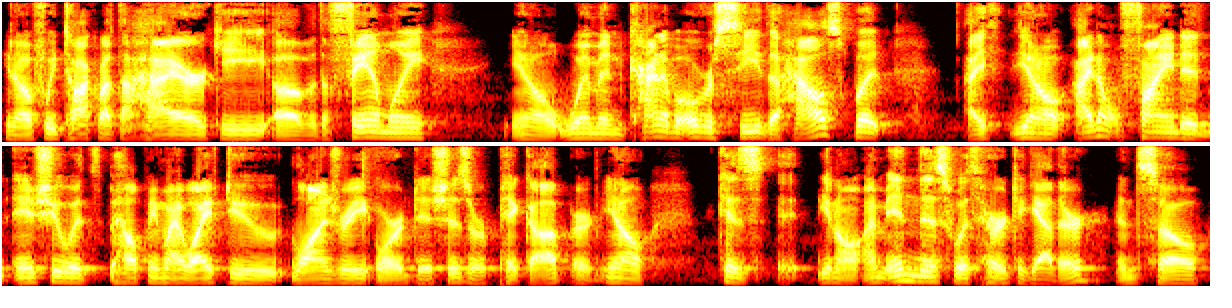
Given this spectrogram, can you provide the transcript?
you know, if we talk about the hierarchy of the family, you know, women kind of oversee the house, but I, you know, I don't find an issue with helping my wife do laundry or dishes or pick up or, you know, because, you know, I'm in this with her together. And so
